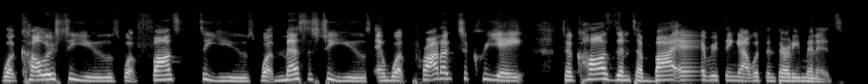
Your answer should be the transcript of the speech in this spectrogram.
what colors to use, what fonts to use, what message to use, and what product to create to cause them to buy everything out within 30 minutes.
